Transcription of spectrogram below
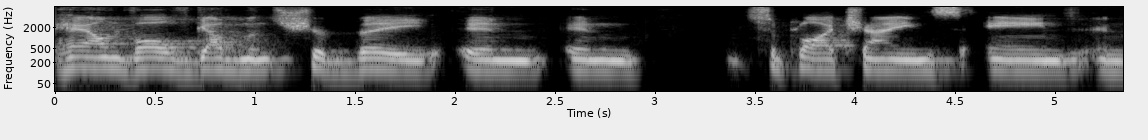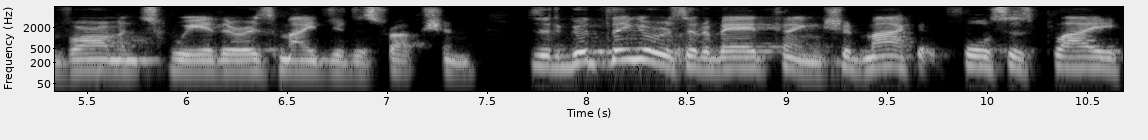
how involved governments should be in in supply chains and environments where there is major disruption? Is it a good thing or is it a bad thing? Should market forces play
